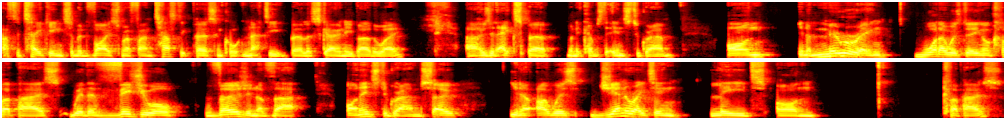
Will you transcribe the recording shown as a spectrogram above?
after taking some advice from a fantastic person called Natty Berlusconi, by the way, uh, who's an expert when it comes to Instagram, on you know mirroring what I was doing on Clubhouse with a visual version of that on Instagram. So, you know, I was generating leads on Clubhouse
